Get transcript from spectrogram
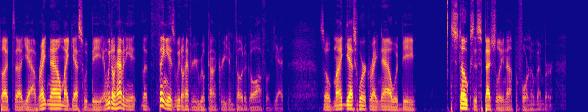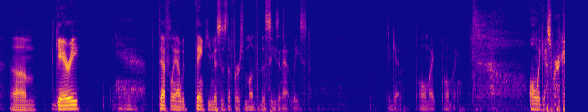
But uh, yeah, right now my guess would be, and we don't have any. The thing is, we don't have any real concrete info to go off of yet. So my guesswork right now would be Stokes, especially not before November. Um, Gary, definitely, I would think he misses the first month of the season at least. Again, oh my, oh my, all my guesswork.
